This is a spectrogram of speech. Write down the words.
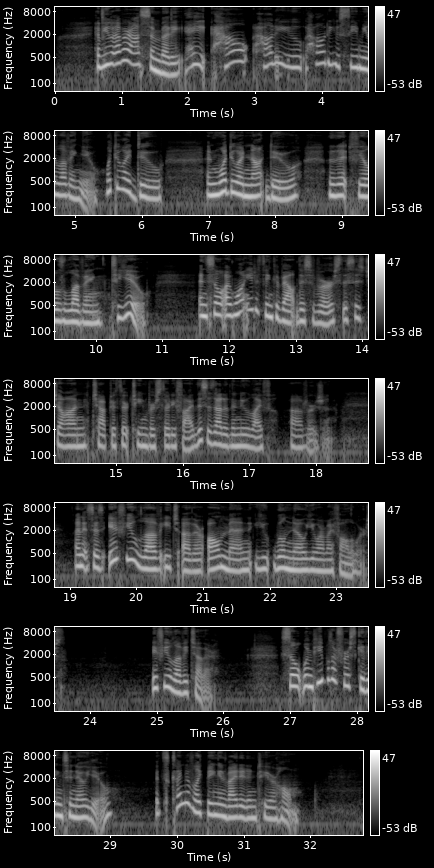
Have you ever asked somebody, "Hey, how how do you how do you see me loving you? What do I do and what do I not do that feels loving to you?" And so I want you to think about this verse. This is John chapter 13 verse 35. This is out of the New Life uh, version. And it says, If you love each other, all men you will know you are my followers. If you love each other. So when people are first getting to know you, it's kind of like being invited into your home.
